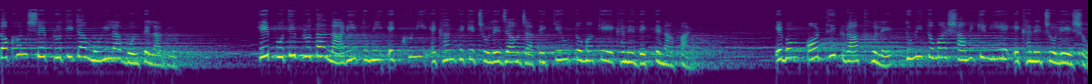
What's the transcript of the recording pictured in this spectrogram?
তখন সে প্রতিটা মহিলা বলতে লাগল, হে পতিব্রতা নারী, তুমি এক্ষুনি এখান থেকে চলে যাও যাতে কেউ তোমাকে এখানে দেখতে না পায়। এবং অর্ধেক রাত হলে তুমি তোমার স্বামীকে নিয়ে এখানে চলে এসো।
